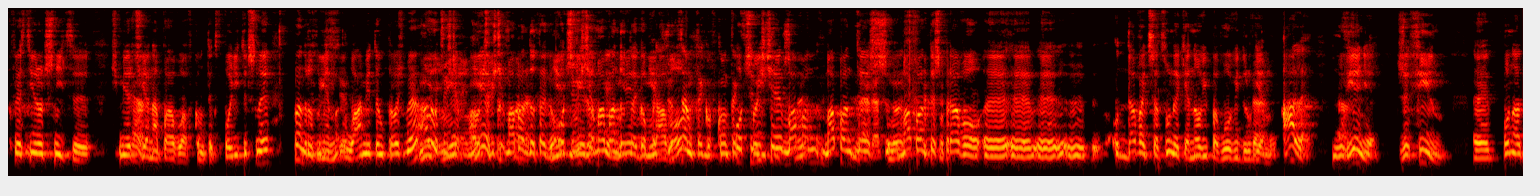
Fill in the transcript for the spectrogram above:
kwestii rocznicy śmierci Tak. Jana Pawła w kontekst polityczny. Pan rozumiem, Oczywiście. łamie tę prośbę, ale Nie, oczywiście, nie, nie, oczywiście ma pan do tego, Nie, oczywiście nie ma pan do nie- tego nie prawo. wrzucam tego w kontekst Oczywiście ma pan, polityczny. ma pan też, no. ma pan też prawo y, y, y, oddawać szacunek Janowi Pawłowi II, Tak. ale mówienie, że film, y, ponad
